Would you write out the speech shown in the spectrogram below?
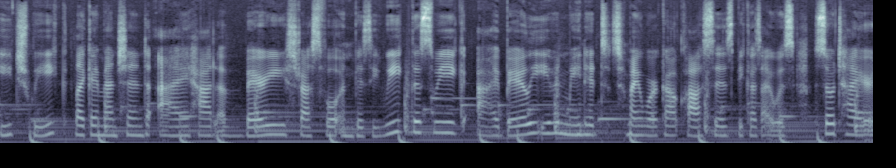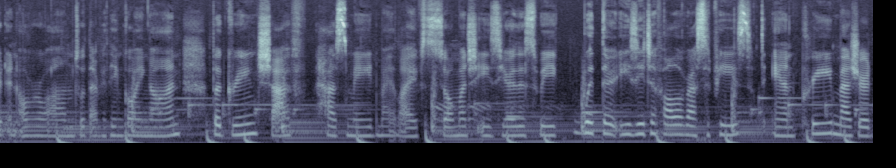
each week. Like I mentioned, I had a very stressful and busy week this week. I barely even made it to my workout classes because I was so tired and overwhelmed with everything going on. But Green Chef has made my life so much easier this week with their easy to follow recipes and pre measured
